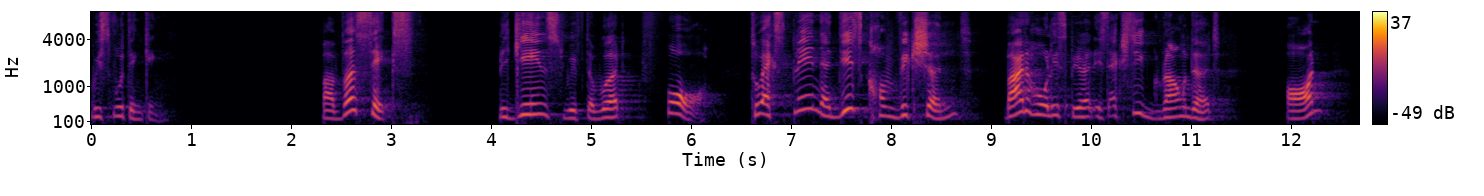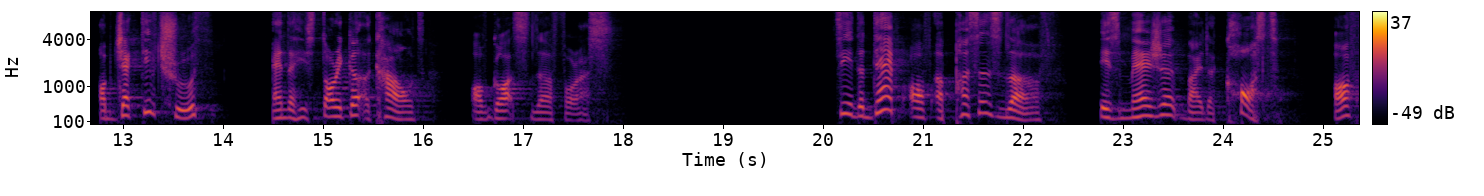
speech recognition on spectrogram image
Wistful thinking. But verse 6 begins with the word for to explain that this conviction by the Holy Spirit is actually grounded on objective truth and the historical account of God's love for us. See, the depth of a person's love is measured by the cost of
